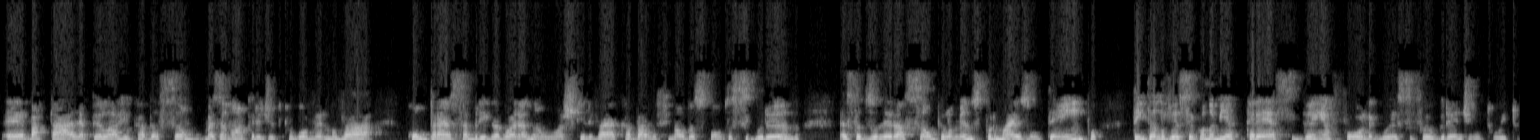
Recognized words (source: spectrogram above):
é, batalha pela arrecadação, mas eu não acredito que o governo vá comprar essa briga agora não. Eu acho que ele vai acabar no final das contas segurando essa desoneração, pelo menos por mais um tempo, tentando ver se a economia cresce, ganha fôlego, esse foi o grande intuito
